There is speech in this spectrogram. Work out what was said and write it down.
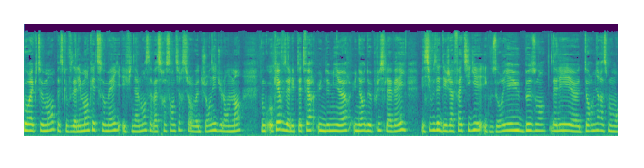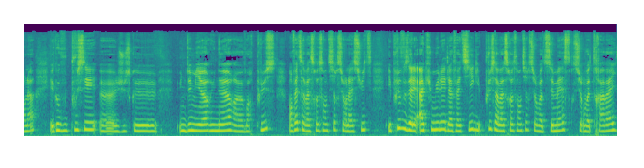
correctement parce que vous allez manquer de sommeil et finalement ça va se ressentir sur votre journée du lendemain. Donc ok, vous allez peut-être faire une demi-heure, une heure de plus la veille, mais si vous êtes déjà fatigué et que vous auriez eu besoin d'aller dormir à ce moment-là et que vous poussez jusque une demi-heure, une heure, euh, voire plus, en fait ça va se ressentir sur la suite. Et plus vous allez accumuler de la fatigue, plus ça va se ressentir sur votre semestre, sur votre travail.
